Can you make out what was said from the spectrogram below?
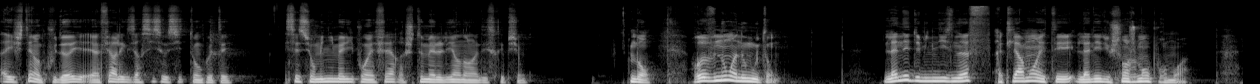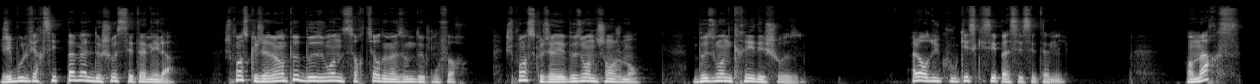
à y jeter un coup d'œil et à faire l'exercice aussi de ton côté. C'est sur minimali.fr, je te mets le lien dans la description. Bon, revenons à nos moutons. L'année 2019 a clairement été l'année du changement pour moi. J'ai bouleversé pas mal de choses cette année-là. Je pense que j'avais un peu besoin de sortir de ma zone de confort. Je pense que j'avais besoin de changement, besoin de créer des choses. Alors du coup, qu'est-ce qui s'est passé cette année? En mars,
